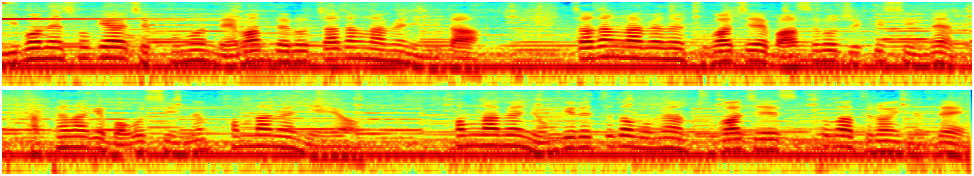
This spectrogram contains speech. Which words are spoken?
이번에 소개할 제품은 내 맘대로 짜장라면입니다. 짜장라면을 두 가지의 맛으로 즐길 수 있는 간편하게 먹을 수 있는 컵라면이에요. 컵라면 용기를 뜯어보면 두 가지의 스프가 들어있는데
